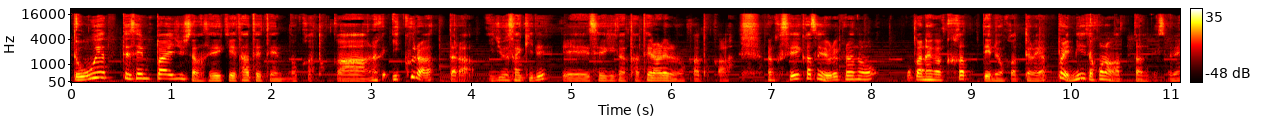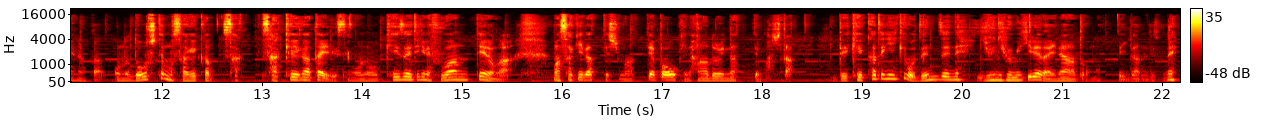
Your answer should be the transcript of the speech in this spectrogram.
どうやって先輩移住者が生計立ててんのかとか、なんかいくらあったら移住先で、えー生計が立てられるのかとか、なんか生活にどれくらいのお金がかかっているのかっていうのはやっぱり見えてこなかったんですよね。なんか、このどうしても下げか、さ避けがたいですね。この経済的な不安っていうのが、まあ、先立ってしまって、やっぱ大きなハードルになってました。で、結果的に結構全然ね、移住に踏み切れないなと思っていたんですよね。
